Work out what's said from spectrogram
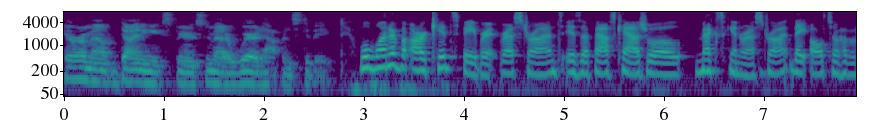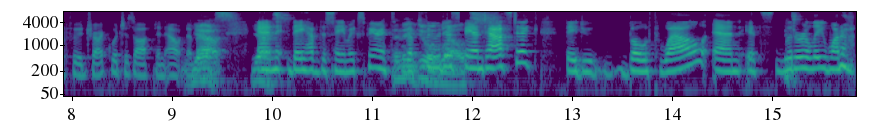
paramount dining experience no matter where it happens to be. Well, one of our kids' favorite restaurants is a fast casual Mexican restaurant. They also have a food truck, which is often out and about. Yes, yes. And they have the same experience. And the food well. is fantastic. They do both well, and it's literally it's one of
